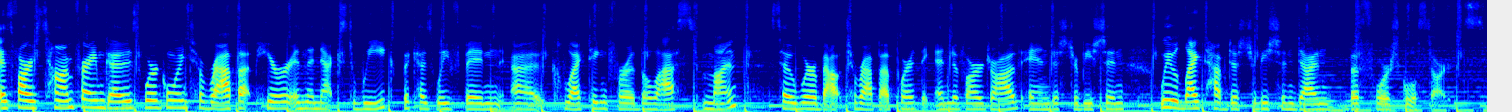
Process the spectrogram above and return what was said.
As far as time frame goes, we're going to wrap up here in the next week because we've been uh, collecting for the last month. so we're about to wrap up. We're at the end of our drive and distribution. We would like to have distribution done before school starts.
